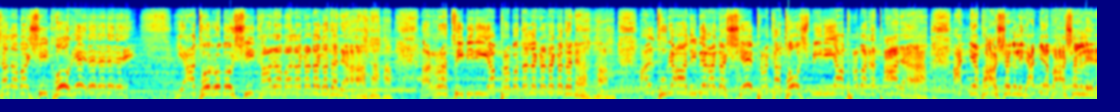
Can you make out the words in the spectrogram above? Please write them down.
ചലവശിഖോ രേ രേ രേ രേ രേ. യാഥോ റോബോ ശിഖാരബല ഘടകതന. അറത്തിബിരിയ പ്രബദല ഘടകതന. അൽധുരാലി വിറക ശേ പ്രകഥോഷ്മിരിയ പ്രബലധാര. അന്യഭാഷകളിൽ അന്യഭാഷകളിൽ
